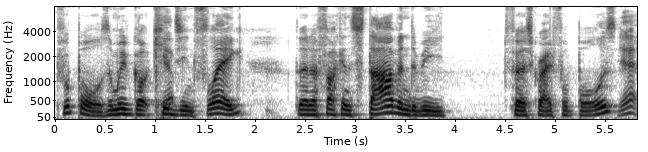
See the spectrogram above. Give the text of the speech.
footballers, and we've got kids in Flegg that are fucking starving to be first grade footballers, Yeah.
